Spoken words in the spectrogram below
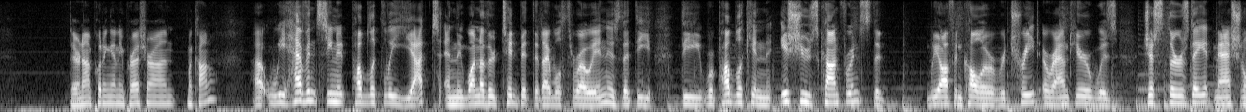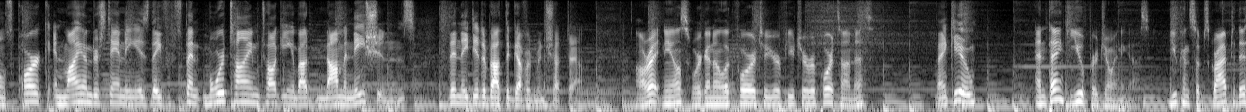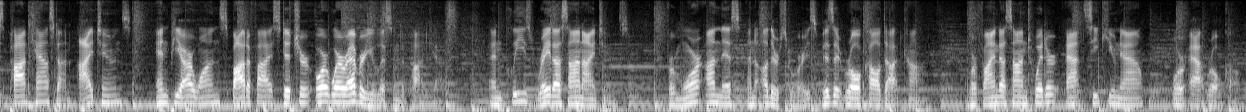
They're not putting any pressure on McConnell? Uh, we haven't seen it publicly yet, and the one other tidbit that I will throw in is that the the Republican Issues Conference that we often call a retreat around here was just Thursday at Nationals Park, and my understanding is they've spent more time talking about nominations than they did about the government shutdown. All right, Niels, we're going to look forward to your future reports on this. Thank you. And thank you for joining us. You can subscribe to this podcast on iTunes, NPR One, Spotify, Stitcher, or wherever you listen to podcasts. And please rate us on iTunes. For more on this and other stories, visit rollcall.com or find us on Twitter at CQNow or at Rollcall.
